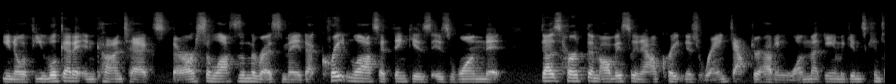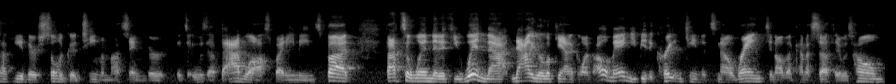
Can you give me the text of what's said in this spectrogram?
you know, if you look at it in context, there are some losses on the resume. That Creighton loss, I think, is is one that does hurt them. Obviously, now Creighton is ranked after having won that game against Kentucky. They're still a good team. I'm not saying it was a bad loss by any means, but that's a win that if you win that, now you're looking at it going, oh man, you beat a Creighton team that's now ranked and all that kind of stuff. It was home.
